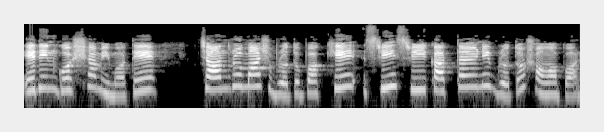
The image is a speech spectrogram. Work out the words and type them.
এদিন গোস্বামী মতে চান্দ্রমাস ব্রতপক্ষে শ্রী শ্রী কাত্যায়নী ব্রত সমাপন,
